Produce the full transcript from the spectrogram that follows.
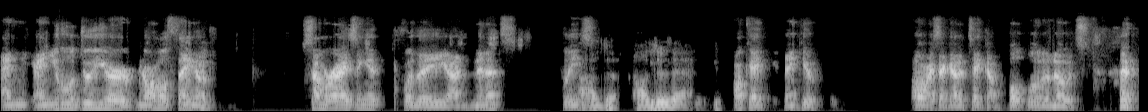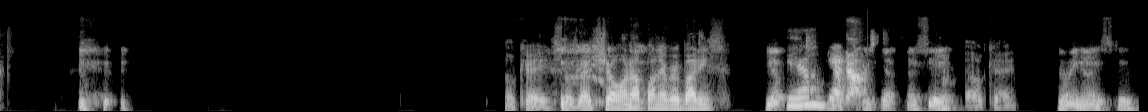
And, and you will do your normal thing of summarizing it for the uh, minutes, please? I'll, do. I'll do that. Okay, thank you. Otherwise, I gotta take a boatload of notes. Okay, so that's showing up on everybody's? Yep, Yeah. Yeah, yep, I see it. Okay. Very nice too.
